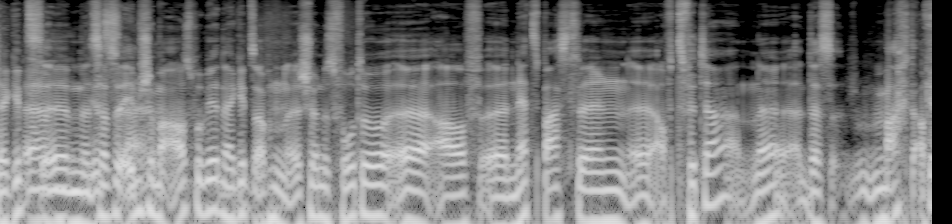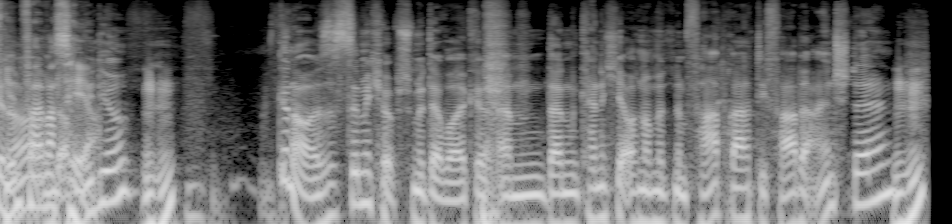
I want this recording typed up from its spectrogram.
Da gibt's, ähm, ähm das hast du eben schon mal ausprobiert, da gibt es auch ein schönes Foto äh, auf äh, Netzbasteln äh, auf Twitter. Ne? Das macht auf genau, jeden Fall was her. Video. Mhm. Genau, es ist ziemlich hübsch mit der Wolke. Ähm, dann kann ich hier auch noch mit einem Farbrad die Farbe einstellen. Mhm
